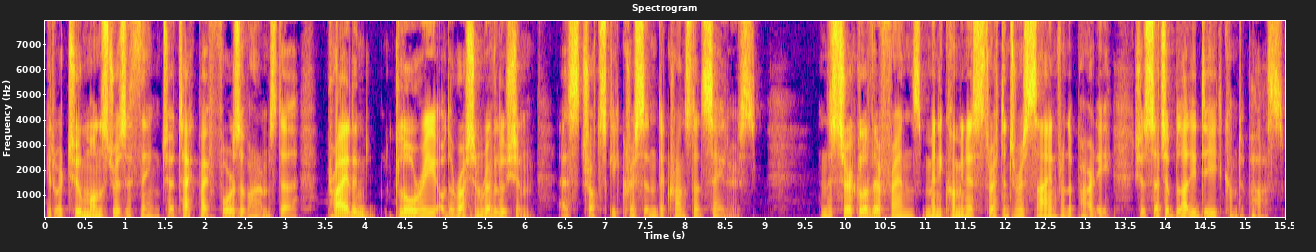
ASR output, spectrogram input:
It were too monstrous a thing to attack by force of arms the pride and glory of the Russian Revolution, as Trotsky christened the Kronstadt sailors. In the circle of their friends, many communists threatened to resign from the party should such a bloody deed come to pass.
